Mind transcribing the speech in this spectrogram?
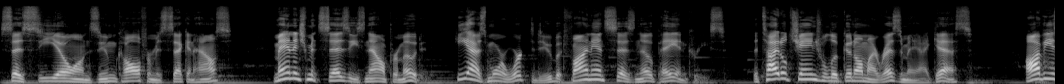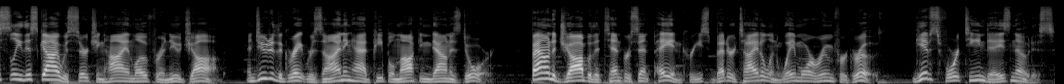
says CEO on Zoom call from his second house. Management says he's now promoted. He has more work to do, but finance says no pay increase. The title change will look good on my resume, I guess. Obviously, this guy was searching high and low for a new job, and due to the great resigning, had people knocking down his door. Found a job with a 10% pay increase, better title, and way more room for growth gives 14 days notice.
